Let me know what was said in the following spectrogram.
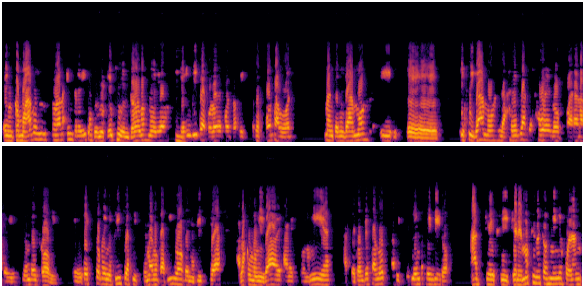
en, como hago en todas las entrevistas que me he hecho y en todos los medios, yo invito al pueblo de Puerto Rico que, por favor, mantengamos y, eh, y sigamos las reglas de juego para la prevención del COVID esto beneficia al sistema educativo, beneficia a las comunidades, a la economía, al sector de salud, así que siempre te invito a que si queremos que nuestros niños puedan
